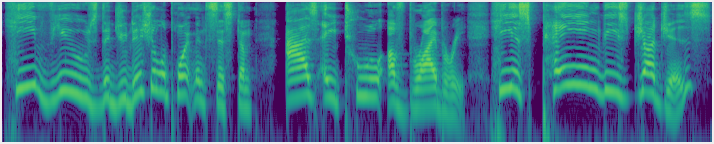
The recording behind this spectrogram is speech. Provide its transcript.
he views the judicial appointment system as a tool of bribery. He is paying these judges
